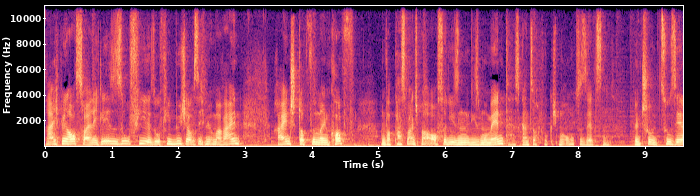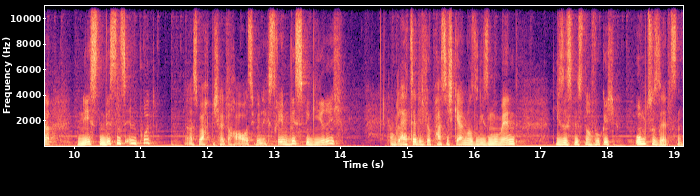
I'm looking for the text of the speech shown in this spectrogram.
Na, ich bin auch so einer, ich lese so viel, so viele Bücher, was ich mir immer rein, reinstopfe in meinen Kopf und verpasse manchmal auch so diesen, diesen Moment, das Ganze auch wirklich mal umzusetzen. Bin schon zu sehr im nächsten Wissensinput. Das macht mich halt auch aus. Ich bin extrem wissbegierig und gleichzeitig verpasse ich gerne mal so diesen Moment, dieses Wissen auch wirklich umzusetzen.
